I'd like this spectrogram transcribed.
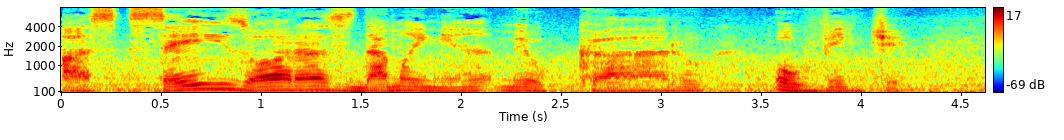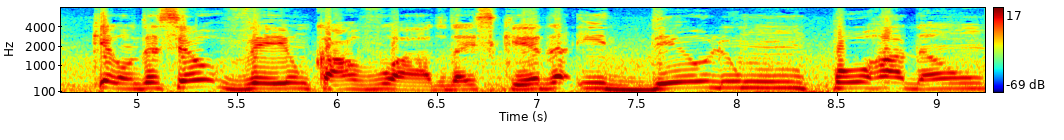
Às 6 horas da manhã, meu caro ouvinte. O que aconteceu? Veio um carro voado da esquerda e deu-lhe um porradão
